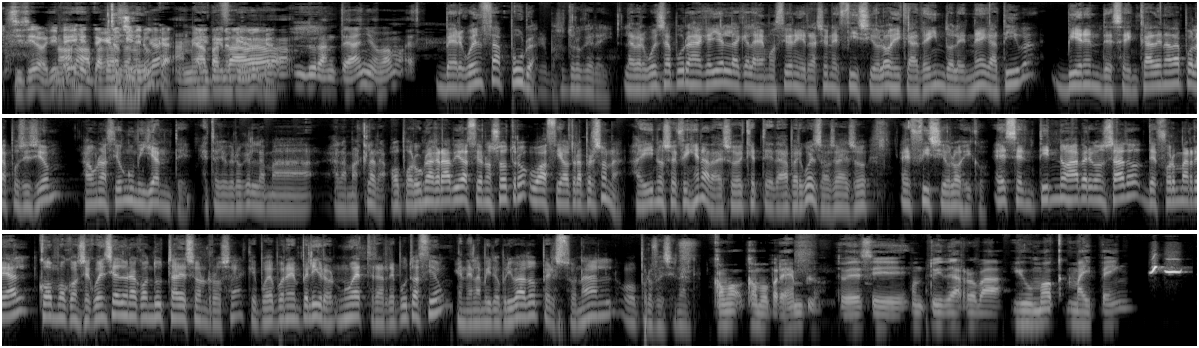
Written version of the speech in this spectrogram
Sí, sí, lo dice. No, hay no gente que no pide nunca. nunca. A mí me ha no pasado nunca. durante años, vamos. Vergüenza pura, que vosotros queréis. La vergüenza pura es aquella en la que las emociones y reacciones fisiológicas de índole negativa vienen desencadenadas por la exposición a una acción humillante. Esta yo creo que es la más, a la más clara. O por un agravio hacia nosotros o hacia otra persona. Ahí no se finge nada. Eso es que te da vergüenza. O sea, eso es fisiológico. Es sentirnos avergonzados de forma real como consecuencia de una conducta deshonrosa que puede poner en peligro nuestra reputación en el ámbito privado, personal o profesional. Como, como por ejemplo, te voy a decir un tuit de arroba you mock my pain.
